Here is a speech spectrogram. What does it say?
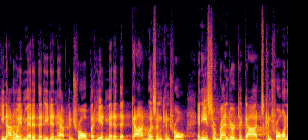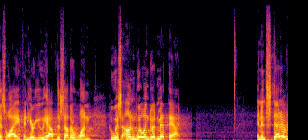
he not only admitted that he didn't have control, but he admitted that God was in control. And he surrendered to God's control in his life. And here you have this other one who is unwilling to admit that. And instead of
